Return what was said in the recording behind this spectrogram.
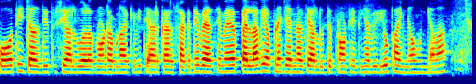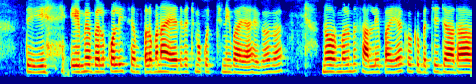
ਬਹੁਤ ਹੀ ਜਲਦੀ ਤੁਸੀਂ ਆਲੂ ਵਾਲਾ ਪਰੌਂਠਾ ਬਣਾ ਕੇ ਵੀ ਤਿਆਰ ਕਰ ਸਕਦੇ ਵੈਸੇ ਮੈਂ ਪਹਿਲਾਂ ਵੀ ਆਪਣੇ ਚੈਨਲ 'ਤੇ ਆਲੂ ਦੇ ਪਰੌਂਠੇ ਦੀਆਂ ਵੀਡੀਓ ਪਾਈਆਂ ਹੋਈਆਂ ਵਾ। ਅਤੇ ਇਹ ਮੈਂ ਬਿਲਕੁਲ ਹੀ ਸਿੰਪਲ ਬਣਾਇਆ, ਇਹਦੇ ਵਿੱਚ ਮੈਂ ਕੁਛ ਨਹੀਂ ਪਾਇਆ ਹੈਗਾ ਗਾ ਨੋਰਮਲ ਮਸਾਲੇ ਪਾਏ ਆ, ਕਿਉਂਕਿ ਬੱਚੇ ਜ਼ਿਆਦਾ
